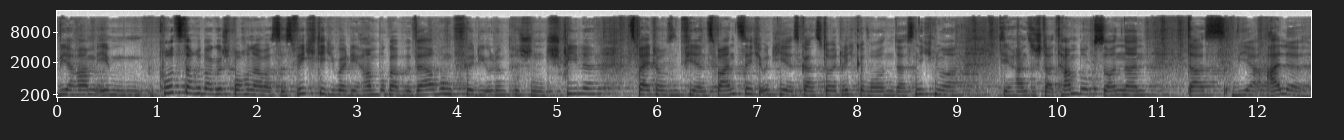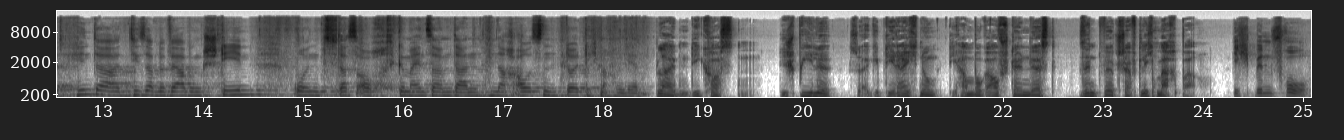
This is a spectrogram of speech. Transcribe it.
Wir haben eben kurz darüber gesprochen, aber es ist wichtig, über die Hamburger Bewerbung für die Olympischen Spiele 2024. Und hier ist ganz deutlich geworden, dass nicht nur die Hansestadt Hamburg, sondern dass wir alle hinter dieser Bewerbung stehen und das auch gemeinsam dann nach außen deutlich machen werden. Bleiben die Kosten. Die Spiele, so ergibt die Rechnung, die Hamburg aufstellen lässt, sind wirtschaftlich machbar. Ich bin froh,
